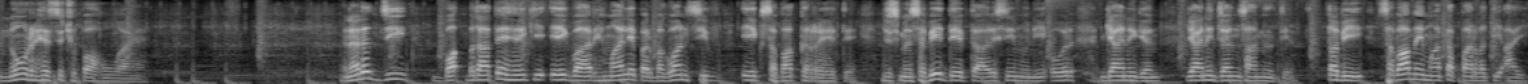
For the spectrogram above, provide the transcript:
नौ रहस्य छुपा हुआ है। नरद जी बताते हैं कि एक बार हिमालय पर भगवान शिव एक सभा कर रहे थे, जिसमें सभी देवता, ऋषि मुनि और ज्ञानीगण ज्ञानी जन शामिल थे। तभी सभा में माता पार्वती आई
